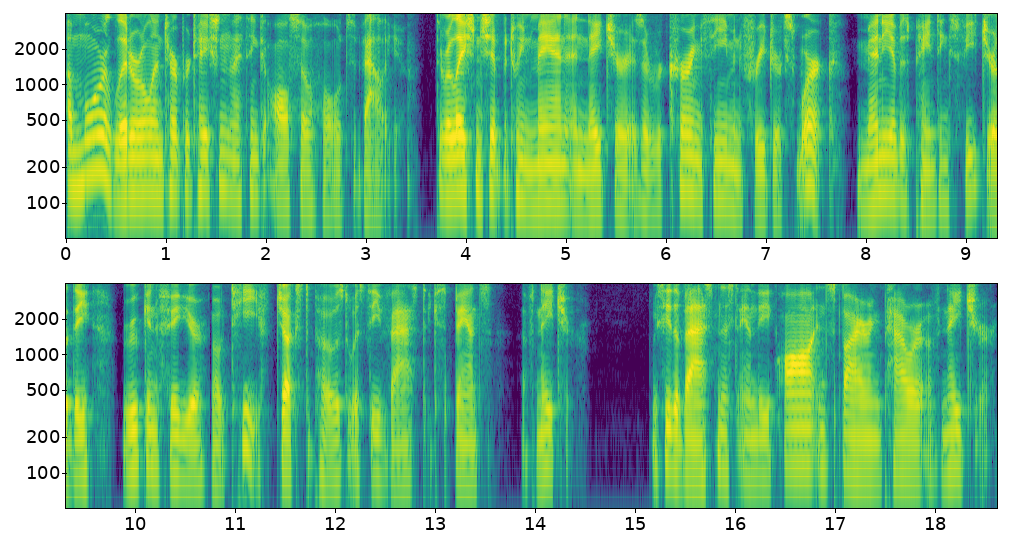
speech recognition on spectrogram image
A more literal interpretation, I think, also holds value. The relationship between man and nature is a recurring theme in Friedrich's work. Many of his paintings feature the Rückenfigur motif juxtaposed with the vast expanse of nature. We see the vastness and the awe inspiring power of nature,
